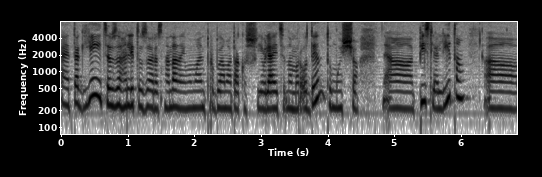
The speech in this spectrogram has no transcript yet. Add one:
Е, Так, є, і це взагалі-то зараз на даний момент проблема також є номер один, тому що а, після літа а,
